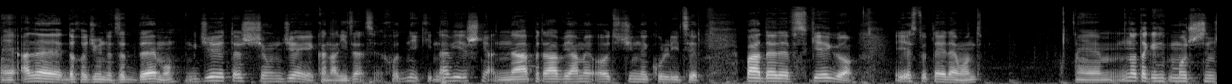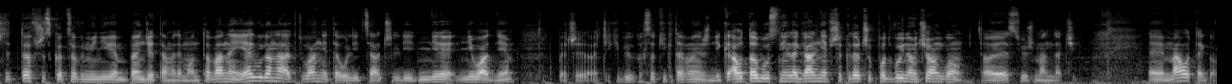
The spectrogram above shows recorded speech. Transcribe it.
E, Ale dochodzimy do ZDM-u, gdzie też się dzieje kanalizacja, chodniki, nawierzchnia, naprawiamy odcinek ulicy Paderewskiego. Jest tutaj remont. No tak jak możecie myśleć, to wszystko co wymieniłem będzie tam remontowane. Jak wygląda aktualnie ta ulica, czyli nie, nieładnie. Patrzcie, jaki wysoki krawężnik. Autobus nielegalnie przekroczył podwójną ciągłą. To jest już mandacik. Mało tego,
